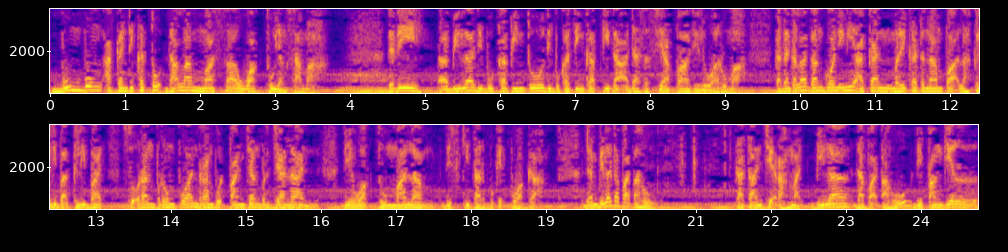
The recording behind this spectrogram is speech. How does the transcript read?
bumbung akan diketuk dalam masa waktu yang sama. Jadi uh, bila dibuka pintu, dibuka tingkap tidak ada sesiapa di luar rumah. Kadang-kadang gangguan ini akan mereka ternampaklah kelibat-kelibat seorang perempuan rambut panjang berjalan di waktu malam di sekitar Bukit Puaka. Dan bila dapat tahu kata Encik Rahmat bila dapat tahu dipanggil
